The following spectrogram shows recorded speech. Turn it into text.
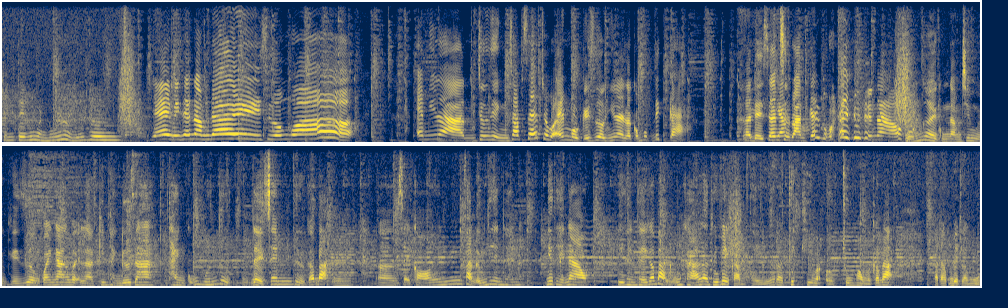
trong tim của mình rất là dễ thương Yeah, mình sẽ nằm đây, sướng quá Em nghĩ là chương trình sắp xếp cho bọn em một cái giường như này là có mục đích cả Là để xem sự đoàn kết của bọn em như thế nào Bốn người cùng nằm trên một cái giường quay ngang vậy là Kim Thành đưa ra. Thành cũng muốn thử để xem thử các bạn ờ, sẽ có phản ứng như thế nào, như thế nào. Thì Thành thấy các bạn cũng khá là thú vị. Cảm thấy rất là thích khi mà ở chung phòng với các bạn. Và đặc biệt là ngủ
